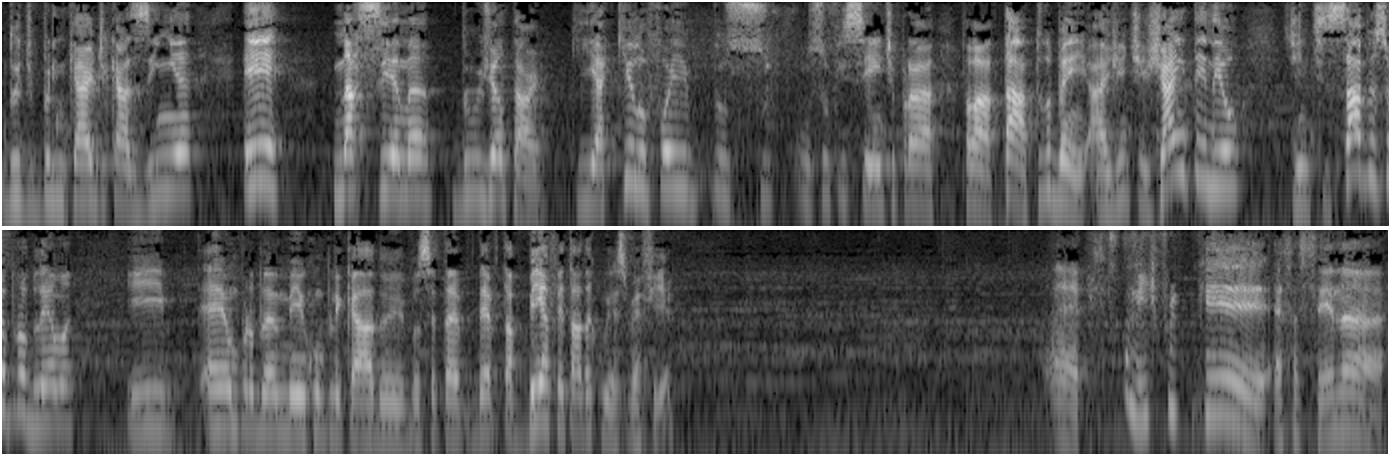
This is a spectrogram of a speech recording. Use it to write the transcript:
do, de brincar de casinha e na cena do jantar que aquilo foi o, su o suficiente para falar, tá, tudo bem, a gente já entendeu, a gente sabe o seu problema e é um problema meio complicado e você tá, deve estar tá bem afetada com isso, minha filha. É, principalmente porque essa cena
